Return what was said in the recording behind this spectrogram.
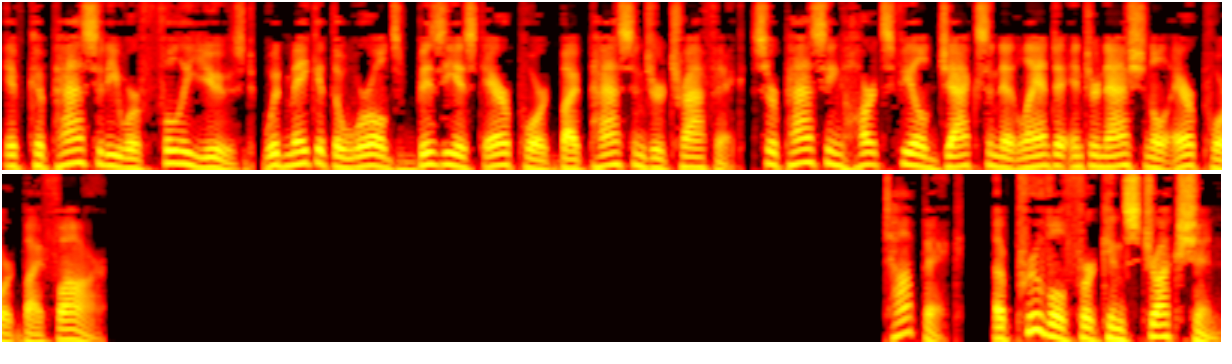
if capacity were fully used, would make it the world's busiest airport by passenger traffic, surpassing Hartsfield-Jackson Atlanta International Airport by far. Approval for construction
